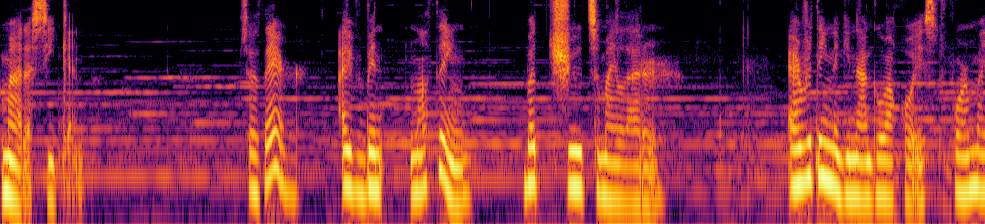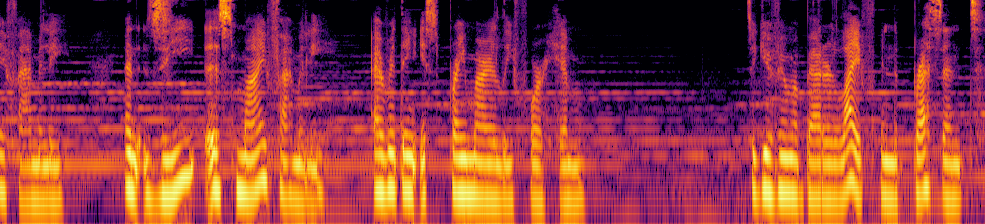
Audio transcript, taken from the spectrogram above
Marasikan. So there, I've been nothing but true to my letter. Everything na ginagawa ko is for my family. And Z is my family. Everything is primarily for him. To give him a better life in the present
